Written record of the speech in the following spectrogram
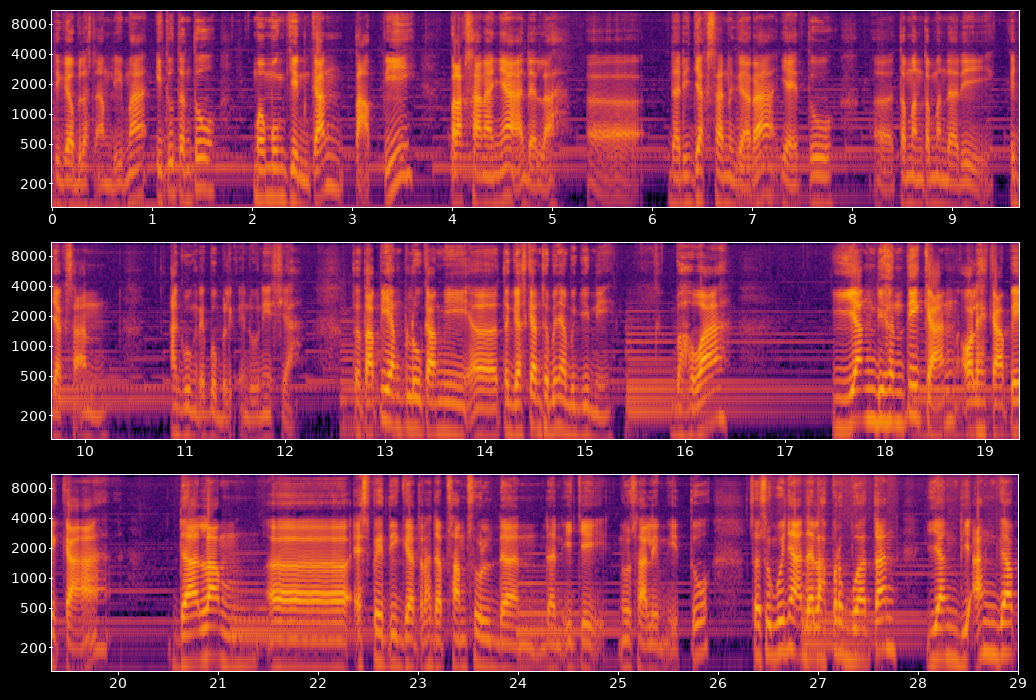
1365 itu tentu memungkinkan tapi pelaksananya adalah uh, dari jaksa negara yaitu teman-teman dari Kejaksaan Agung Republik Indonesia. Tetapi yang perlu kami uh, tegaskan sebenarnya begini, bahwa yang dihentikan oleh KPK dalam uh, SP3 terhadap Samsul dan dan IC Nur Salim itu sesungguhnya adalah perbuatan yang dianggap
